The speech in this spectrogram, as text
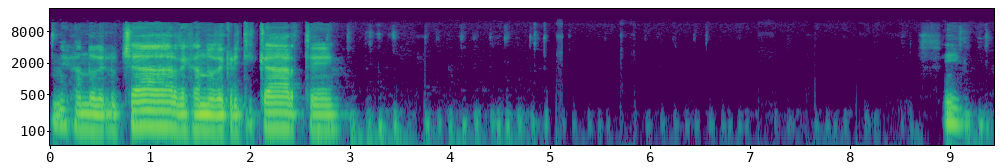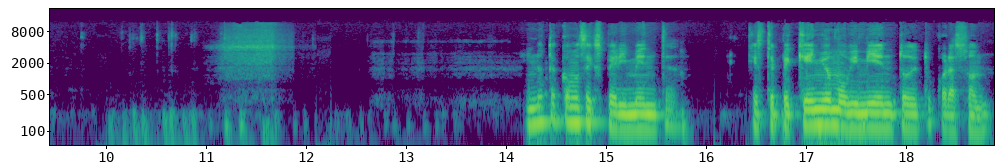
Dejando de luchar, dejando de criticarte. Sí. Y nota cómo se experimenta este pequeño movimiento de tu corazón.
